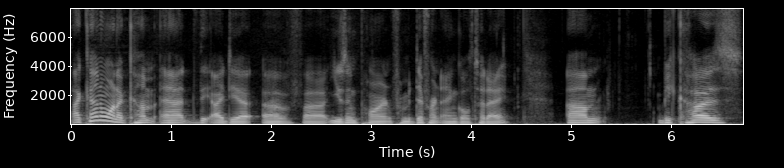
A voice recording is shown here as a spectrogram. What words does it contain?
I kind of want to come at the idea of uh, using porn from a different angle today, um, because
